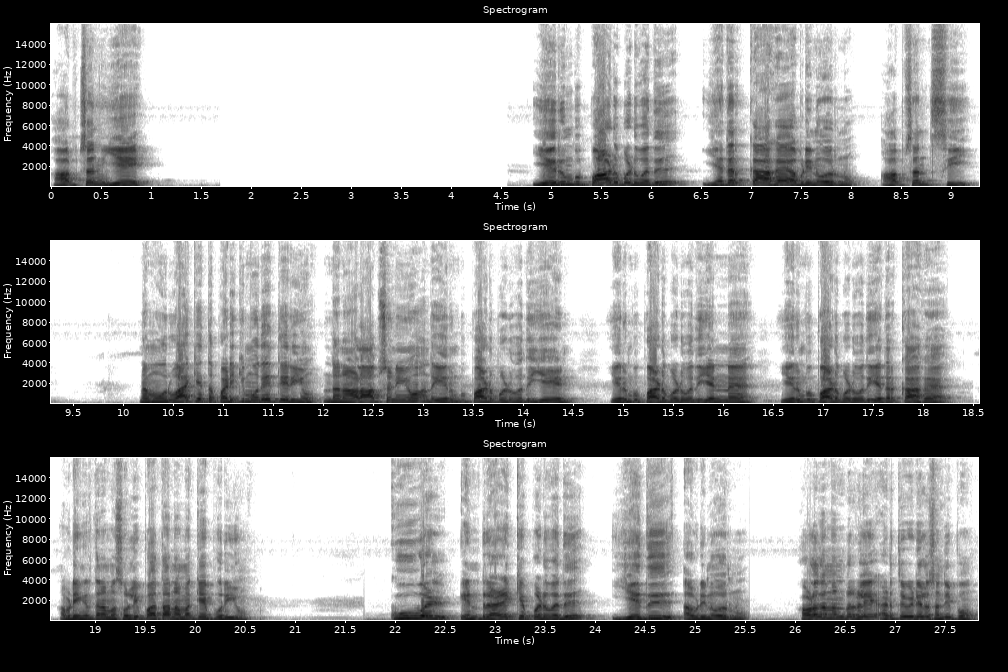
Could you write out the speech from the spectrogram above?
ஆப்ஷன் ஏ எறும்பு பாடுபடுவது எதற்காக அப்படின்னு வரணும். ஆப்ஷன் சி நம்ம ஒரு வாக்கியத்தை படிக்கும் போதே தெரியும். இந்த நாலு ஆப்ஷனையும் அந்த எறும்பு பாடுபடுவது ஏன்? எறும்பு பாடுபடுவது என்ன? எறும்பு பாடுபடுவது எதற்காக? அப்படிங்கிறத நம்ம சொல்லி பார்த்தா நமக்கே புரியும். கூவல் என்று அழைக்கப்படுவது எது அப்படின்னு வரணும். அவ்வளோதான் நண்பர்களே அடுத்த வீடியோவில் சந்திப்போம்.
